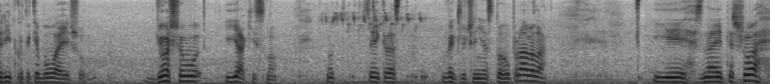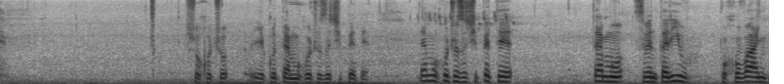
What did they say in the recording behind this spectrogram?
Рідко таке буває, що дешево і якісно. От це якраз виключення з того правила. І знаєте що? Що хочу, яку тему хочу зачепити? Тему хочу зачепити тему цвинтарів, поховань.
